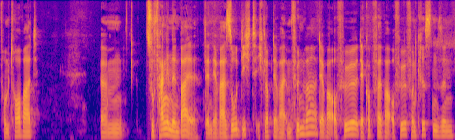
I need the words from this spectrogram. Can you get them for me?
vom Torwart ähm, zu fangenden Ball, denn der war so dicht, ich glaube, der war im Fünfer, der war auf Höhe, der Kopfball war auf Höhe von Christensen,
